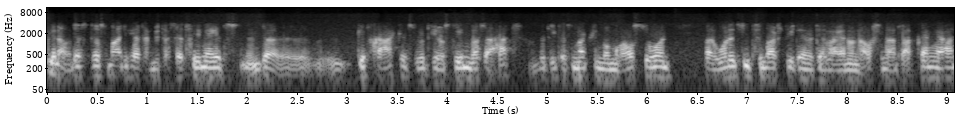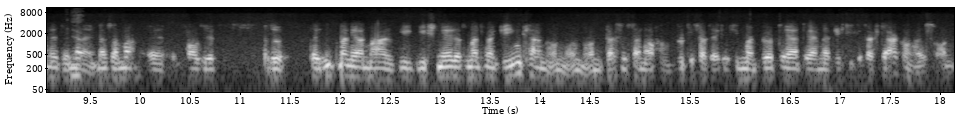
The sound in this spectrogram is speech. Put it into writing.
Genau, das, das meine ich ja damit, dass der Trainer jetzt äh, gefragt ist, wirklich aus dem, was er hat, wirklich das Maximum rauszuholen. Bei Wallacey zum Beispiel, der, der war ja nun auch schon als Abgang gehandelt in, ja. der, in der Sommerpause. Also da sieht man ja mal, wie, wie schnell das manchmal gehen kann und, und, und dass es dann auch wirklich tatsächlich jemand wird, der, der eine richtige Verstärkung ist. Und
